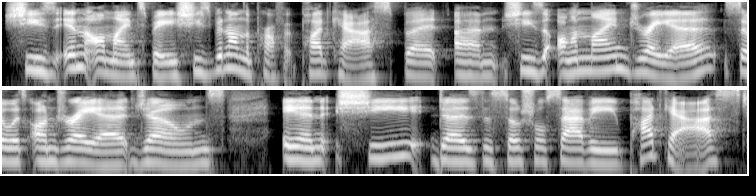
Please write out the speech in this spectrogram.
She's in the online space. She's been on the Profit podcast, but um, she's OnlineDrea. So it's Andrea Jones, and she does the Social Savvy podcast.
